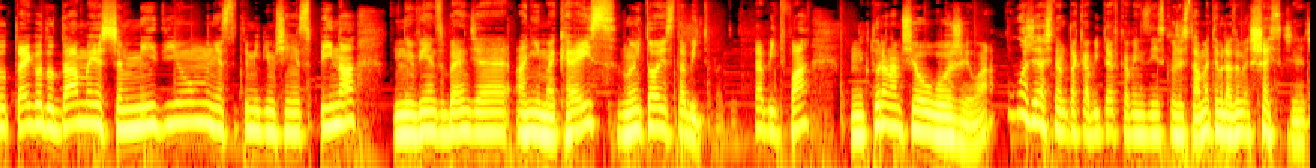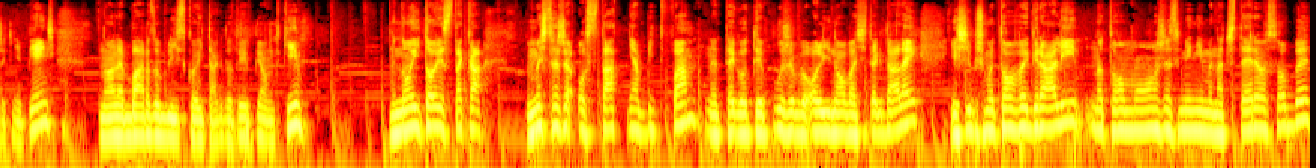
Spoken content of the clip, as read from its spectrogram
Do tego dodamy jeszcze medium. Niestety medium się nie spina, więc będzie anime case. No i to jest ta bitwa. To jest ta bitwa, która nam się ułożyła. Ułożyła się nam taka bitewka, więc z niej skorzystamy. Tym razem 6 skrzyneczek, nie 5. No ale bardzo blisko i tak do tej piątki. No i to jest taka, myślę, że ostatnia bitwa tego typu, żeby olinować i tak dalej. Jeśli byśmy to wygrali, no to może zmienimy na 4 osoby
